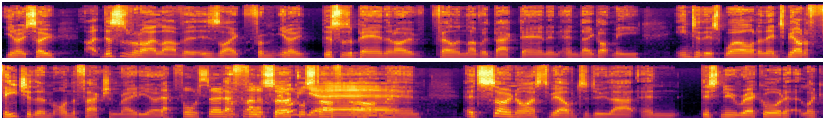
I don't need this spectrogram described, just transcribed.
you know, so uh, this is what I love is like from you know this was a band that I fell in love with back then, and, and they got me into this world, and then to be able to feature them on the Faction Radio, That full circle that kind full feel? circle stuff. Oh man, it's so nice to be able to do that, and this new record, like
